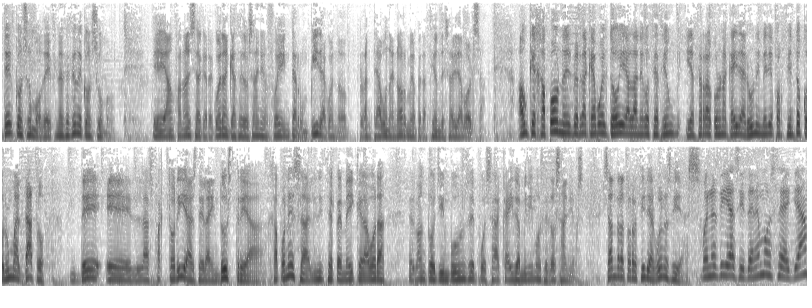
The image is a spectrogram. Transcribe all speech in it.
del consumo, de financiación de consumo eh, que recuerdan que hace dos años fue interrumpida cuando planteaba una enorme operación de salida a bolsa. Aunque Japón es verdad que ha vuelto hoy a la negociación y ha cerrado con una caída del 1,5% con un mal dato de eh, las factorías de la industria japonesa. El índice PMI que elabora el banco Jinbun eh, pues ha caído a mínimos de dos años. Sandra Torrecillas, buenos días. Buenos días y tenemos eh, ya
